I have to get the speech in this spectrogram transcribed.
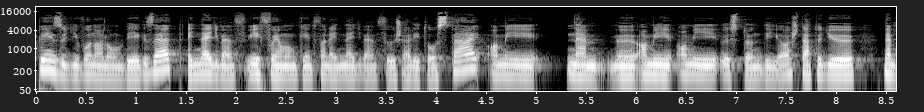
pénzügyi vonalon végzett, egy 40 évfolyamonként van egy 40 fős elitosztály, ami nem, ami, ami ösztöndíjas, tehát hogy ő nem,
